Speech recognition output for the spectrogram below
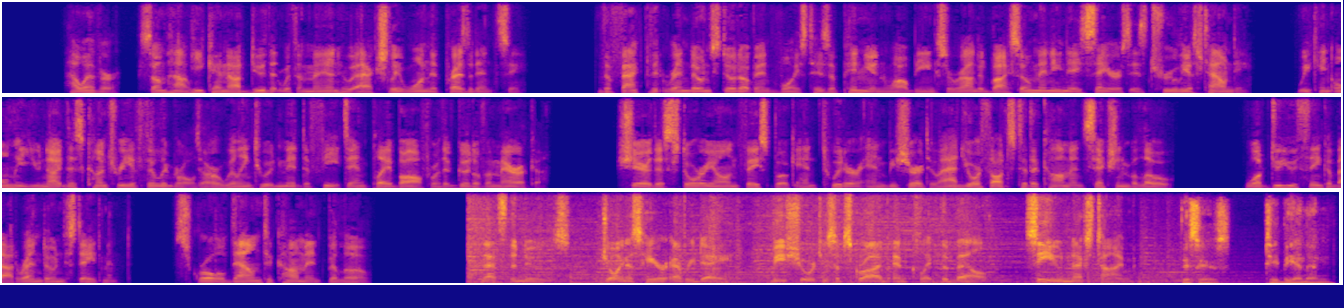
However, somehow he cannot do that with a man who actually won the presidency. The fact that Rendon stood up and voiced his opinion while being surrounded by so many naysayers is truly astounding. We can only unite this country if the liberals are willing to admit defeat and play ball for the good of America. Share this story on Facebook and Twitter and be sure to add your thoughts to the comment section below. What do you think about Rendon's statement? Scroll down to comment below. That's the news. Join us here every day. Be sure to subscribe and click the bell. See you next time. This is TBNN.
